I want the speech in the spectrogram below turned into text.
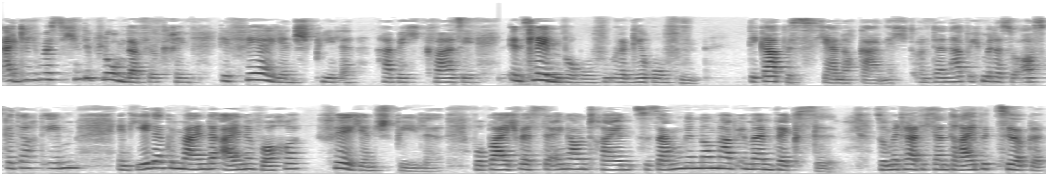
eigentlich müsste ich ein Diplom dafür kriegen. Die Ferienspiele habe ich quasi ins Leben berufen oder gerufen die gab es ja noch gar nicht. Und dann habe ich mir das so ausgedacht, eben in jeder Gemeinde eine Woche Ferienspiele, wobei ich Westerenger und Rhein zusammengenommen habe, immer im Wechsel. Somit hatte ich dann drei Bezirke.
